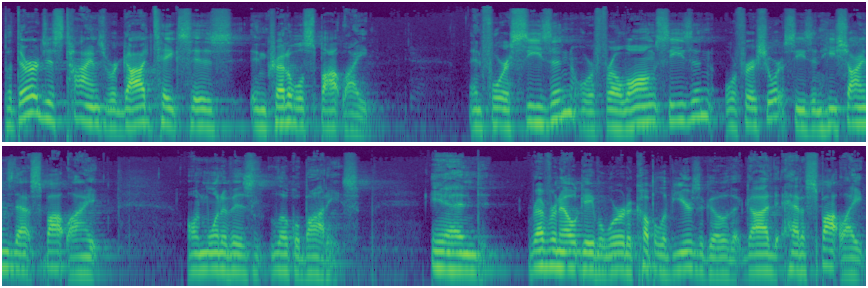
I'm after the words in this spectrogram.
But there are just times where God takes his incredible spotlight and for a season, or for a long season, or for a short season, he shines that spotlight on one of his local bodies. And Reverend L gave a word a couple of years ago that God had a spotlight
